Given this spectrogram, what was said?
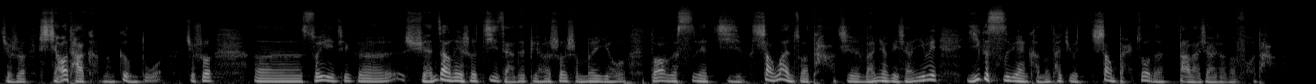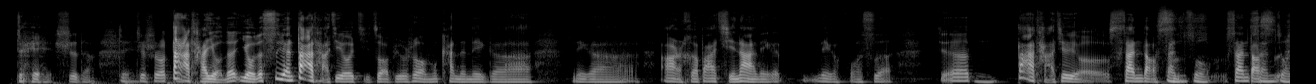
就是说，小塔可能更多。就说，嗯，所以这个玄奘那时候记载的，比方说什么有多少个寺院，几上万座塔，是完全可以想，因为一个寺院可能它就上百座的大大小小的佛塔。对，是的，对，就是说大塔有的有的寺院大塔就有几座，比如说我们看的那个那个阿尔和巴奇纳那个那个佛寺，这。大塔就有三到三座，三到四。座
